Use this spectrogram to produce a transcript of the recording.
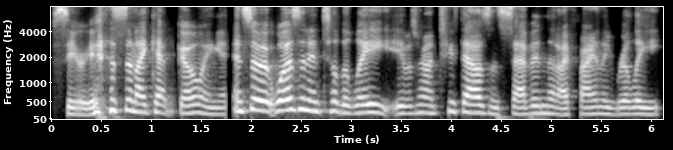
serious and I kept going. And so it wasn't until the late, it was around 2007 that I finally really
